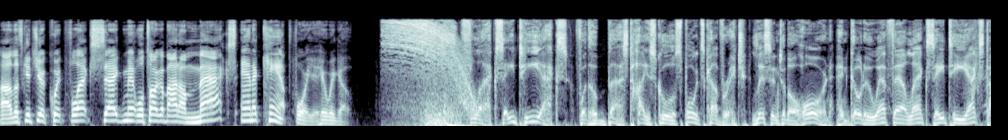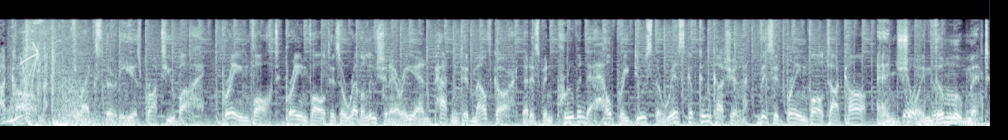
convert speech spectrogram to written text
Uh, let's get you a quick flex segment. We'll talk about a max and a camp for you. Here we go. Flex ATX for the best high school sports coverage. Listen to the horn and go to FLXATX.com. Flex 30 is brought to you by Brain Vault. Brain Vault is a revolutionary and patented mouthguard that has been proven to help reduce the risk of concussion. Visit brainvault.com and join the movement.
